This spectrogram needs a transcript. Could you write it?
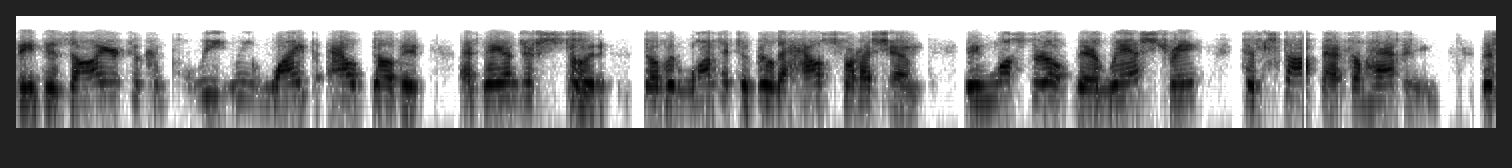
They desired to completely wipe out David as they understood David wanted to build a house for Hashem. They mustered up their last strength to stop that from happening. The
